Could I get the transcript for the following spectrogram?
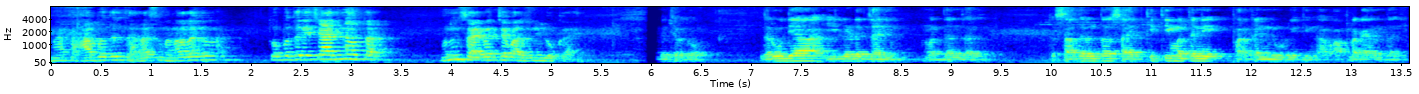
मग आता हा बदल झालाच म्हणावा लागेल ना? तो बदल याच्या आधी नव्हता. म्हणून साहेबांच्या बाजूने लोक आहेत. विचारतो जर उद्या ही लढत झाली मतदान झालं तर साधारणतः साहेब किती मतांनी फरकाने निवडून येतील? आप- आपला काय अंदाज आहे?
